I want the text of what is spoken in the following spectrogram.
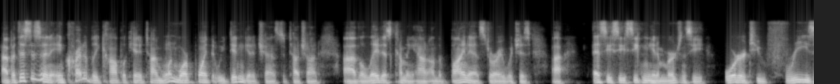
but this is an incredibly complicated time. One more point that we didn't get a chance to touch on the latest coming out on the Binance story, which is uh, SEC seeking an emergency order to freeze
